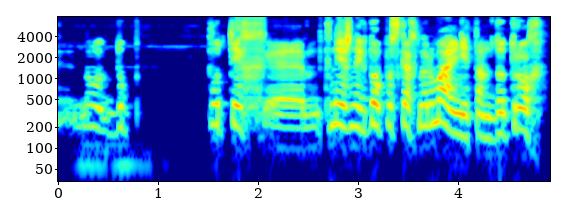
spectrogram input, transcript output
Ну, до, по тих е, книжних допусках нормальні, там до трьох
